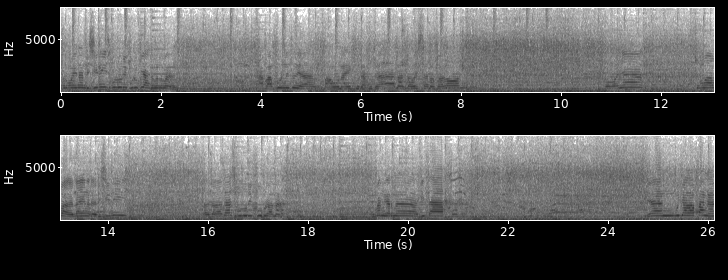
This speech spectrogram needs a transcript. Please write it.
permainan di sini sepuluh ribu rupiah teman-teman. Apa pun itu ya, mau naik kuda-kudaan atau istana balon, pokoknya semua wahana yang ada di sini rata-rata 10.000 per anak cuman karena kita yang punya lapangan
